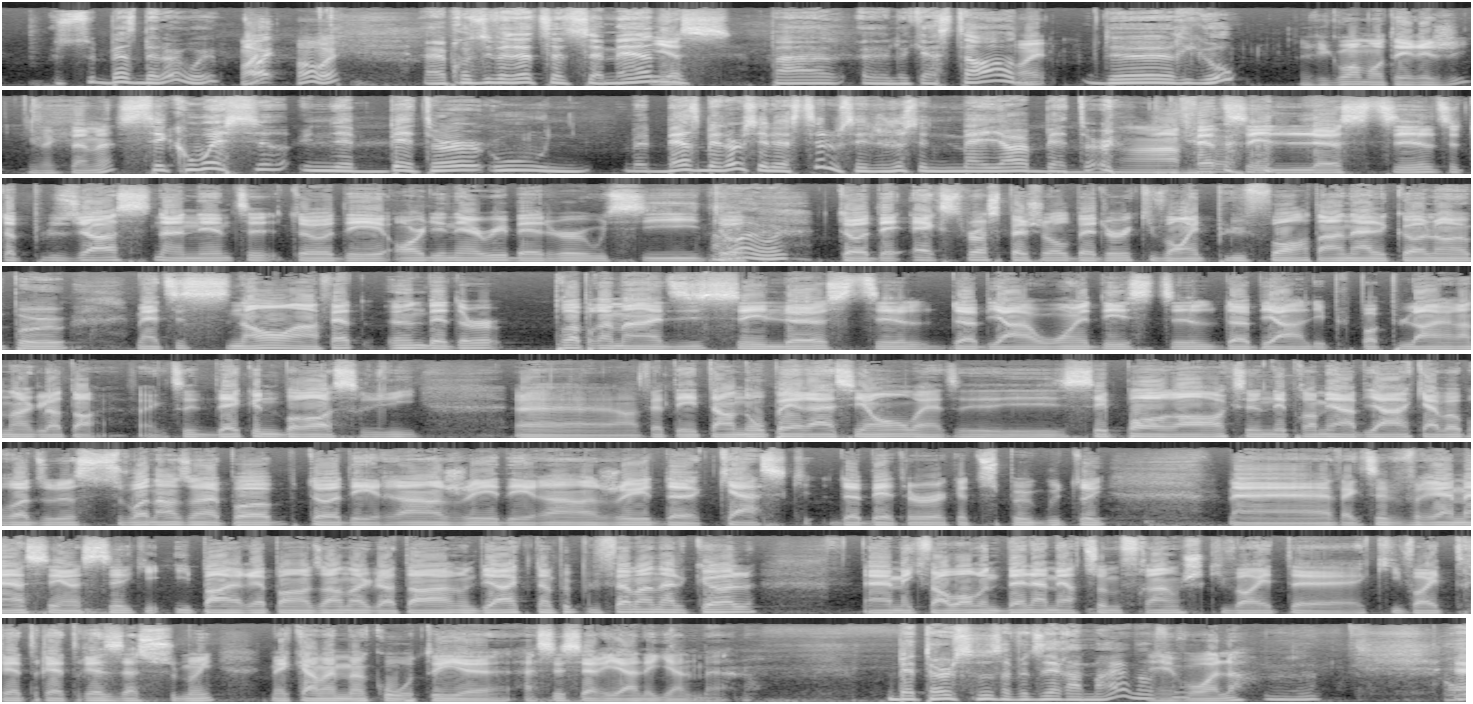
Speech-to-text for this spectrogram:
Best Better, oui. Ouais, ouais, ouais. Un produit vedette cette semaine Yes. par euh, le Castor Ouais. de Rigaud. À Montérégie, exactement. C'est quoi ça, une better ou une. Best better, c'est le style ou c'est juste une meilleure better? En fait, c'est le style. Tu as plusieurs synonymes. Tu as des ordinary bitter aussi. Tu Ah ouais, ouais. des extra special bitter qui vont être plus fortes en alcool un peu. Mais sinon, en fait, une bitter, proprement dit, c'est le style de bière ou un des styles de bière les plus populaires en Angleterre. Fait que, tu sais, dès qu'une brasserie euh, en fait, est en opération, ben, c'est pas rare que c'est une des premières bières qu'elle va produire. Si tu vas dans un pub, tu as des rangées et des rangées de casques de bitter que tu peux goûter. Euh, fait que, vraiment, c'est un style qui est hyper répandu en Angleterre. Une bière qui est un peu plus faible en alcool, euh, mais qui va avoir une belle amertume franche qui va être, euh, qui va être très, très, très assumée, mais quand même un côté assez céréal également. Better, ça, ça veut dire amer, dans Et voilà. On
